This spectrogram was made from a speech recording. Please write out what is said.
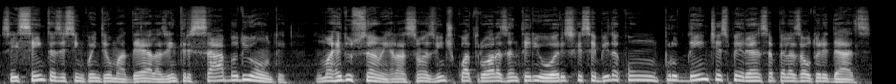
651 delas entre sábado e ontem, uma redução em relação às 24 horas anteriores recebida com prudente esperança pelas autoridades.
